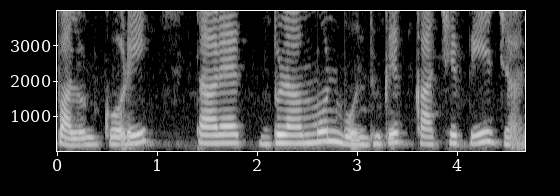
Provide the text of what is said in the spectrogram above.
পালন করে তার এক ব্রাহ্মণ বন্ধুকে কাছে পেয়ে যান।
